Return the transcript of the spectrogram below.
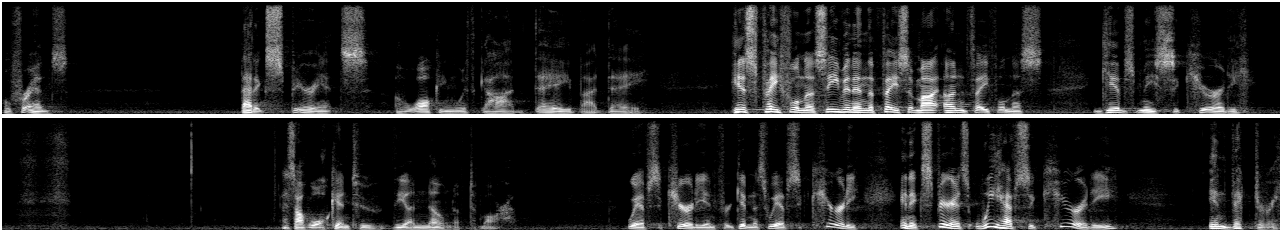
Oh, friends, that experience of walking with God day by day his faithfulness, even in the face of my unfaithfulness, gives me security as I walk into the unknown of tomorrow. We have security in forgiveness. We have security in experience. We have security in victory.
